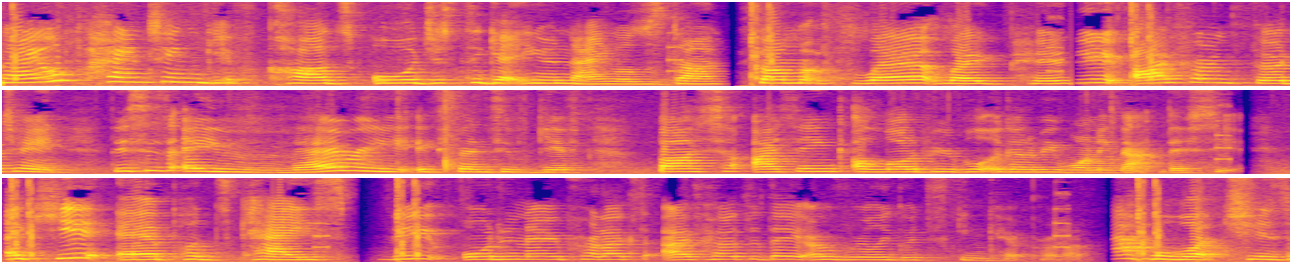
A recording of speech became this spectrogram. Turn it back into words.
Nail painting gift cards or just to get your nails done. Some flare leg pin. The iPhone 13. This is a very expensive gift, but I think a lot of people are going to be wanting that this year. A cute AirPods case. The Ordinary products, I've heard that they are really good skincare products. Apple Watches.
